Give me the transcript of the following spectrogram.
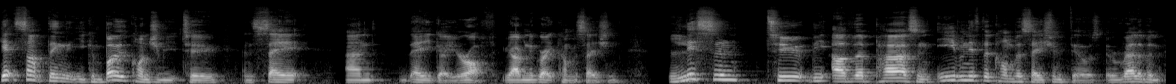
get something that you can both contribute to and say it, and there you go, you're off. You're having a great conversation. Listen to the other person, even if the conversation feels irrelevant.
